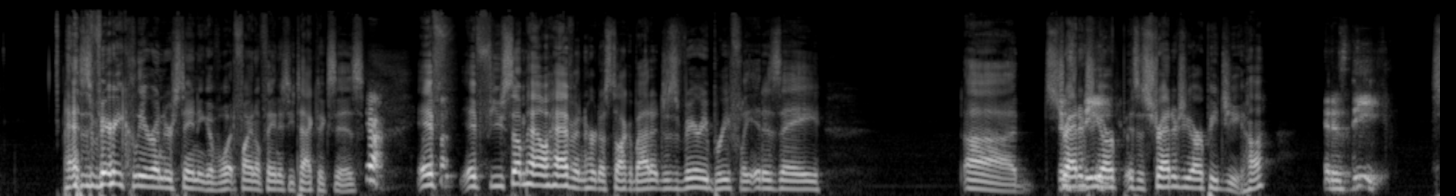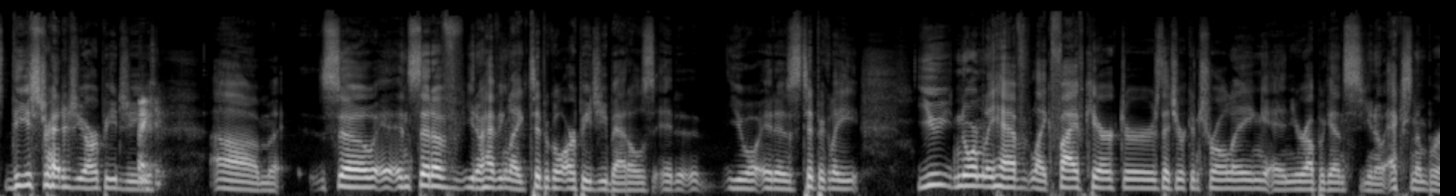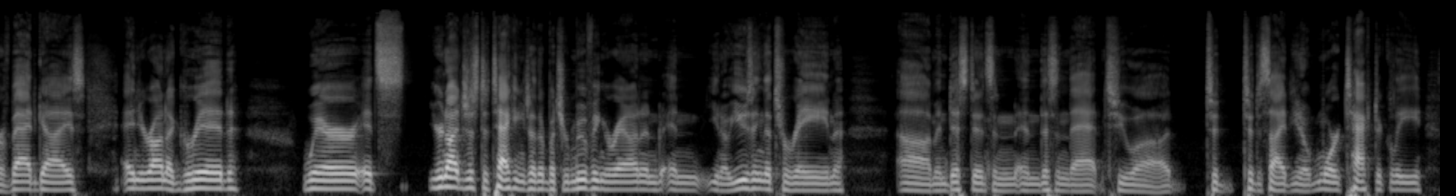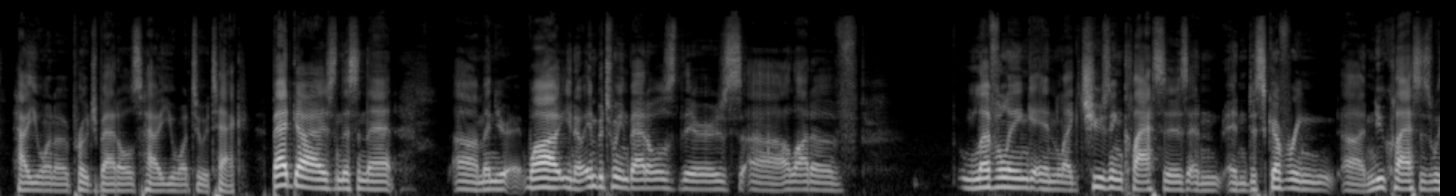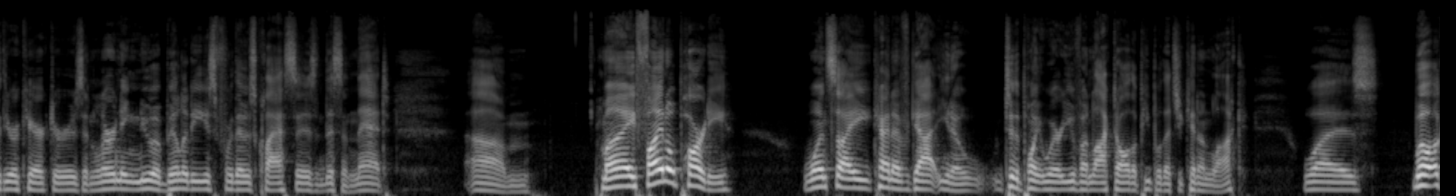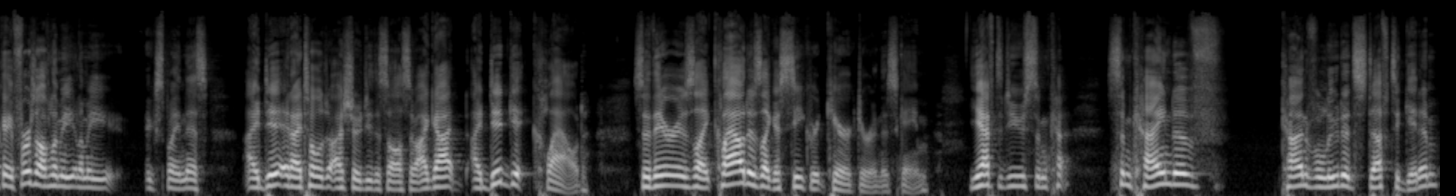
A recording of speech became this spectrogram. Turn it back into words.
has a very clear understanding of what Final Fantasy Tactics is. Yeah. If if you somehow haven't heard us talk about it, just very briefly, it is a uh strategy the- R- it's a strategy RPG, huh? It is the. The strategy RPG. Thank you. Um so instead of, you know, having like typical RPG battles, it you it is typically you normally have like five characters that you're controlling and you're up against, you know, X number of bad guys and you're on a grid where it's you're not just attacking each other but you're moving around and and you know using the terrain um and distance and and this and that to uh to to decide you know more tactically how you want to approach battles how you want to attack bad guys and this and that. Um and you're while you know in between battles there's uh, a lot of leveling and like choosing classes and and discovering uh, new classes with your characters and learning new abilities for those classes and this and that. Um my final party once i kind of got you know to the point where you've unlocked all the people that you can unlock was well okay first off let me let me explain this. I did and i told i showed you this also. I got i did get cloud. So there is like cloud is like a secret character in this game. You have to do some some kind of convoluted stuff to get him.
